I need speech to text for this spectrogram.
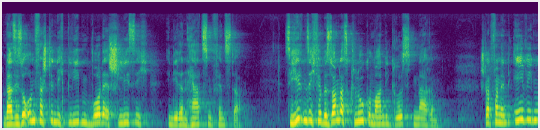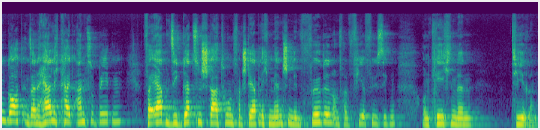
Und da sie so unverständlich blieben, wurde es schließlich in ihren Herzen finster. Sie hielten sich für besonders klug und waren die größten Narren. Statt von dem ewigen Gott in seiner Herrlichkeit anzubeten, verehrten sie Götzenstatuen von sterblichen Menschen, den Vögeln und von vierfüßigen und kriechenden Tieren.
